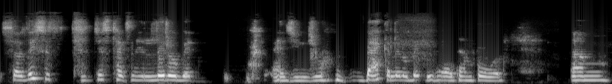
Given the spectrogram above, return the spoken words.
so this is just takes me a little bit, as usual, back a little bit before I come forward. Um,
